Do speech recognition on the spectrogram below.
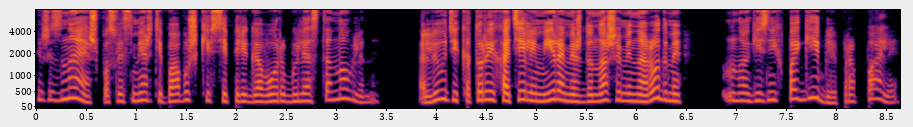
Ты же знаешь, после смерти бабушки все переговоры были остановлены. Люди, которые хотели мира между нашими народами, многие из них погибли, пропали.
